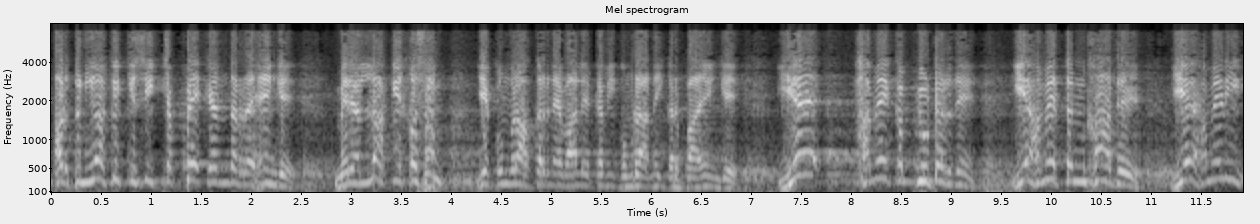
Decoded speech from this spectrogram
اور دنیا کے کسی چپے کے اندر رہیں گے۔ میرے اللہ کی قسم، یہ گمراہ کرنے والے کبھی گمراہ نہیں کر پائیں گے۔ یہ ہمیں کمپیوٹر دیں، یہ ہمیں تنخواہ دے، یہ ہماری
